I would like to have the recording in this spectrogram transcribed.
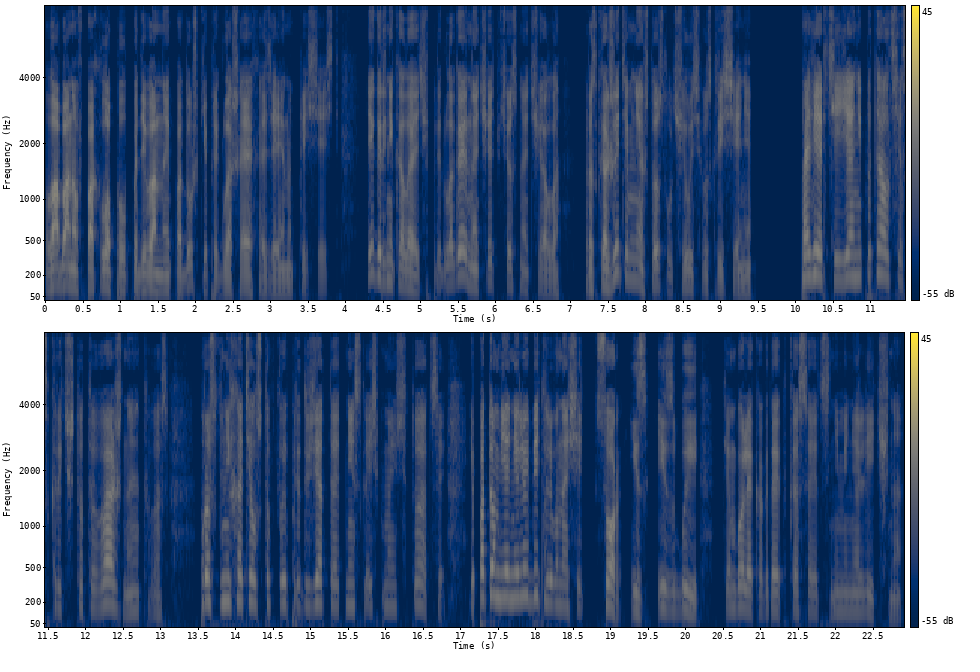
Лобанов похлопал по диванной подушке, приглашая хозяина присесть. Игорь Николаевич, предлагаю начать все сначала. Расскажите мне, что случилось в воскресенье. Поверьте, я не пытался скрыть что-то важное от вас. Просто не хотел, чтобы вы предвзято отнеслись к моей ситуации. И потом я не любитель выносить ссор из избы, тем более, когда это касается не меня лично.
